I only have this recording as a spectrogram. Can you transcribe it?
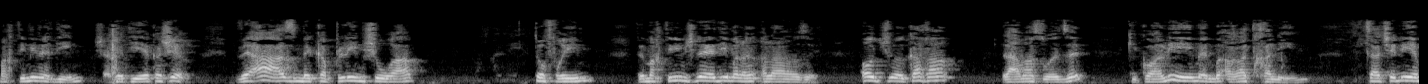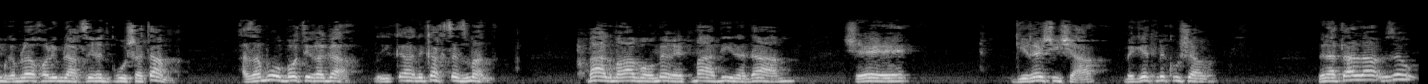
מחתימים עדים, שהגט יהיה כשר, ואז מקפלים שורה, תופרים, ומחתימים שני עדים על, על הזה. עוד ש... ככה, למה עשו את זה? כי כהנים הם הרתחנים, מצד שני הם גם לא יכולים להחזיר את גרושתם. אז אמרו, בוא תירגע, ניקח, ניקח קצת זמן. באה הגמרא ואומרת, מה הדין אדם שגירש אישה בגט מקושר, ונתן לה, וזהו.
